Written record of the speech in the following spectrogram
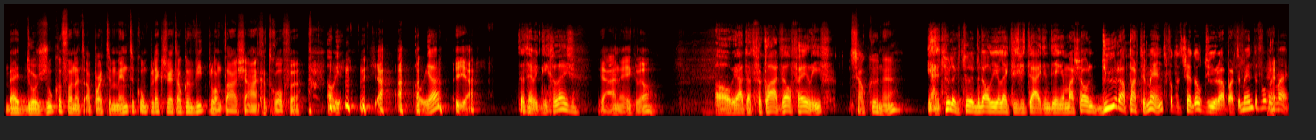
bij het doorzoeken van het appartementencomplex werd ook een wietplantage aangetroffen. Oh ja? ja, Oh ja? ja. Dat heb ik niet gelezen. Ja, nee, ik wel. Oh ja, dat verklaart wel veel, lief. Zou kunnen? Ja, natuurlijk, natuurlijk met al die elektriciteit en dingen. Maar zo'n duur appartement, want het zijn ook dure appartementen volgens mij.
